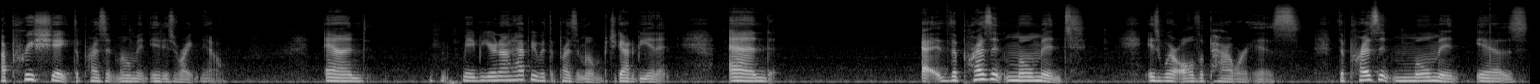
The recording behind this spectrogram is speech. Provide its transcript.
appreciate the present moment it is right now. And maybe you're not happy with the present moment but you got to be in it. And uh, the present moment is where all the power is. The present moment is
